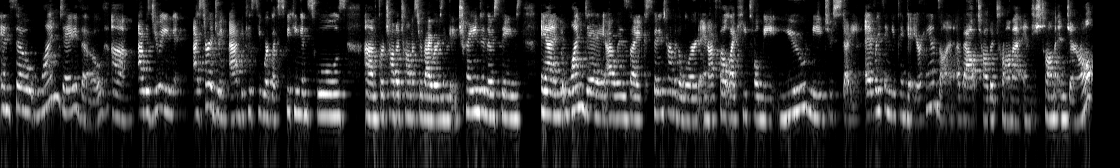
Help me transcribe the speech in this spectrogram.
and so one day though, um, I was doing, I started doing advocacy work, like speaking in schools um, for childhood trauma survivors and getting trained in those things. And one day I was like spending time with the Lord, and I felt like He told me, You need to study everything you can get your hands on about childhood trauma and just trauma in general.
